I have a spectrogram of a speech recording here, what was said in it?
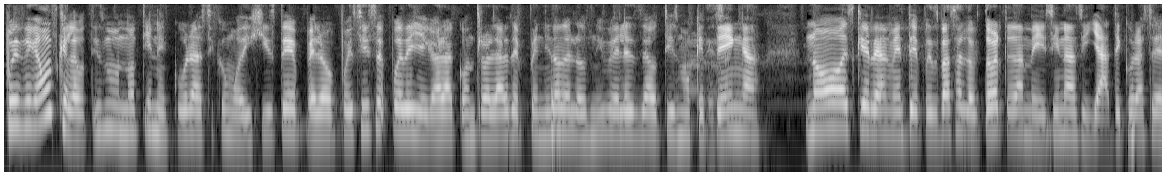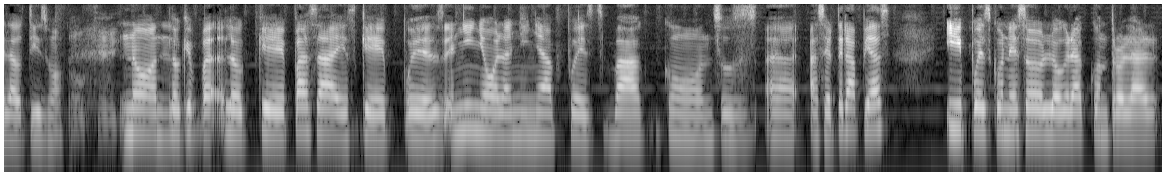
Pues digamos que el autismo no tiene cura, así como dijiste, pero pues sí se puede llegar a controlar dependiendo de los niveles de autismo que Exacto. tenga. No es que realmente pues vas al doctor, te dan medicinas y ya te curaste del autismo. No, lo que, lo que pasa es que pues el niño o la niña pues va con sus a hacer terapias y pues con eso logra controlar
